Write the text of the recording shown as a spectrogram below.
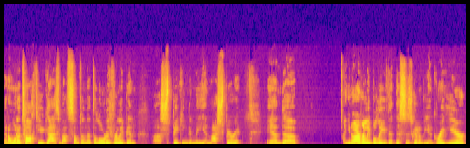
And I want to talk to you guys about something that the Lord has really been uh, speaking to me in my spirit. And, uh, you know, I really believe that this is going to be a great year,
